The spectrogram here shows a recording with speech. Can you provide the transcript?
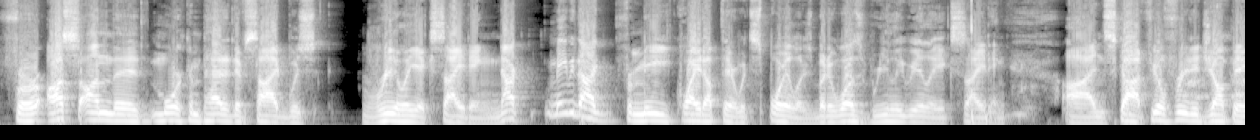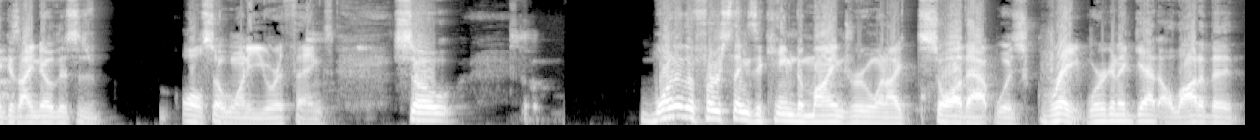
for us on the more competitive side was really exciting. Not maybe not for me quite up there with spoilers, but it was really really exciting. Uh, and Scott, feel free to jump in because I know this is also one of your things. So one of the first things that came to mind, Drew, when I saw that was great. We're going to get a lot of the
